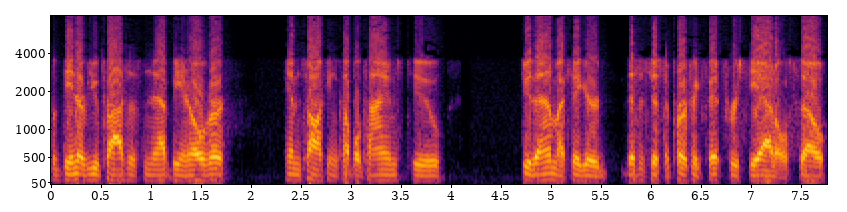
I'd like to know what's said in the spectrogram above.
with the interview process and that being over, him talking a couple times to to them, I figured this is just a perfect fit for Seattle. So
